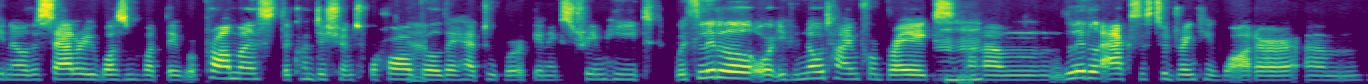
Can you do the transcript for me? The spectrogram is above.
you know the salary wasn't what they were promised the conditions were horrible they had to work in extreme heat with little or even no time for breaks mm-hmm. um, little access to drinking water um,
